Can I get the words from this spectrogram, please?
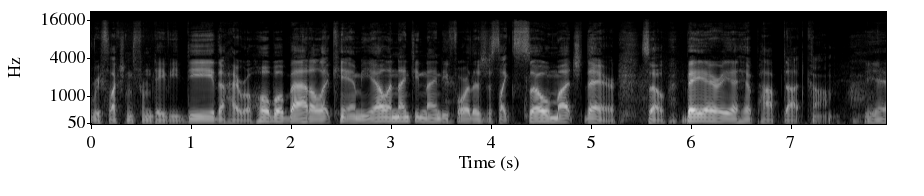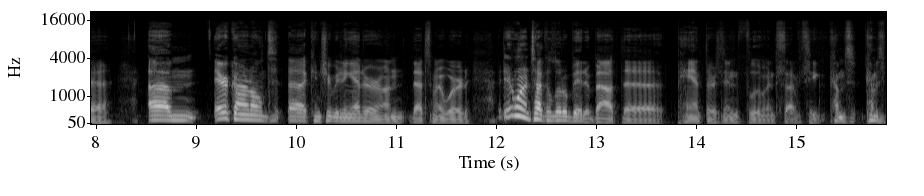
reflections from Davey The Hiero Hobo battle at KMEL in 1994. There's just like so much there. So bayareahiphop.com. Yeah. Um, Eric Arnold, uh, contributing editor on That's My Word. I did want to talk a little bit about the Panthers' influence. Obviously, comes comes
